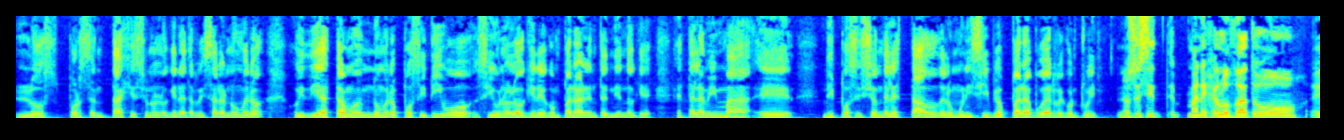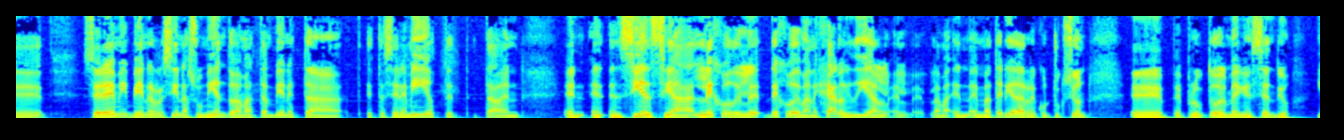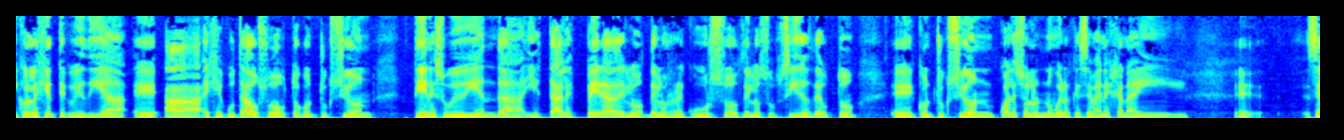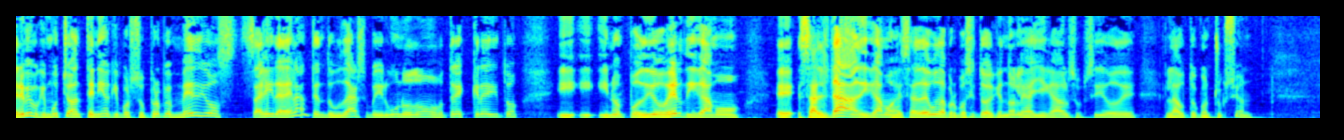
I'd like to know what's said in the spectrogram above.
los porcentajes, si uno lo quiere aterrizar a números, hoy día estamos en números positivos, si uno lo quiere comparar, entendiendo que está la misma eh, disposición del Estado, de los municipios, para poder reconstruir. No sé si maneja los datos, eh, Ceremi, viene recién asumiendo, además también está, esta Ceremi, usted estaba en, en, en, en ciencia, lejos de, dejo de manejar hoy día en, en, materia de reconstrucción eh, el producto del mega incendio, y con la gente que hoy día eh, ha ejecutado su autoconstrucción, tiene su vivienda y está a la espera de, de los recursos, de los subsidios de autoconstrucción. Eh, ¿Cuáles son los números que se manejan ahí? Eh, porque muchos han tenido que por sus propios medios salir adelante, endeudarse, pedir uno, dos o tres créditos y, y, y no han podido ver, digamos, eh, saldada, digamos, esa deuda a propósito de que no les ha llegado el subsidio de la autoconstrucción.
